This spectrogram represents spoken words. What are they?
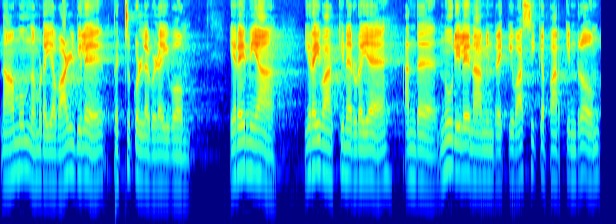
நாமும் நம்முடைய வாழ்விலே பெற்றுக்கொள்ள விழைவோம். இறைமையா இறைவாக்கினருடைய அந்த நூலிலே நாம் இன்றைக்கு வாசிக்க பார்க்கின்றோம்.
